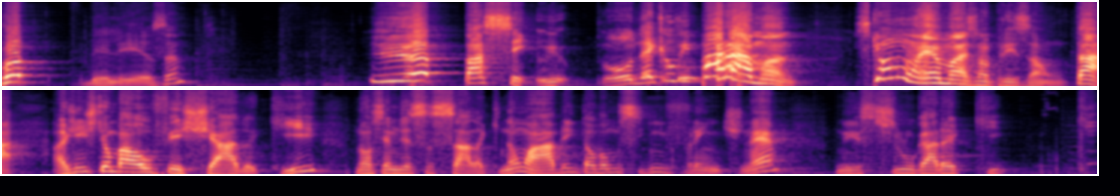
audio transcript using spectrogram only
Hop, beleza. Passei. Onde é que eu vim parar, mano? Isso aqui não é mais uma prisão, tá? A gente tem um baú fechado aqui. Nós temos essa sala que não abre, então vamos seguir em frente, né? Nesse lugar aqui. Que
